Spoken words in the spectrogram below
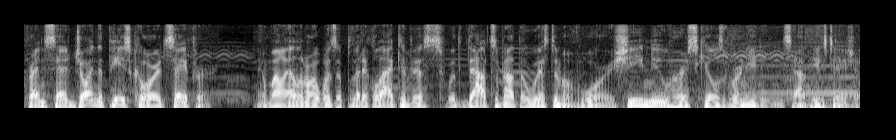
Friends said, Join the Peace Corps, it's safer. And while Eleanor was a political activist with doubts about the wisdom of war, she knew her skills were needed in Southeast Asia.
